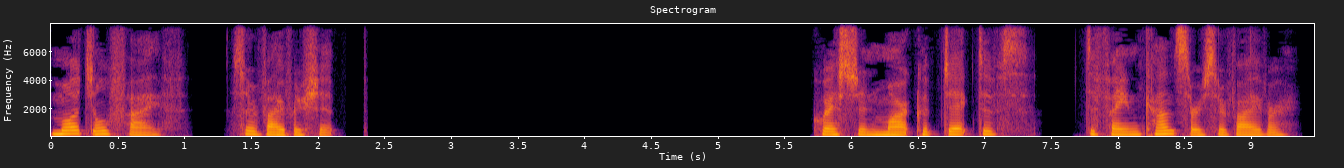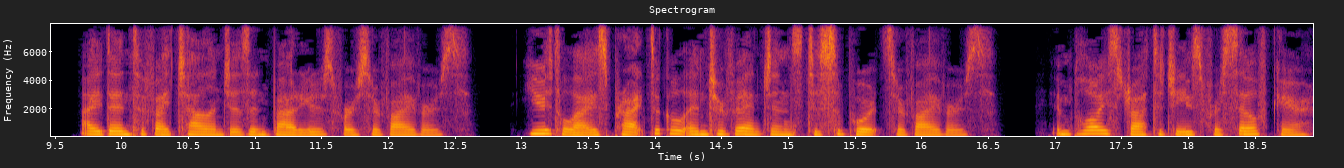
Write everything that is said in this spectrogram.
Module 5 Survivorship. Question mark Objectives Define cancer survivor. Identify challenges and barriers for survivors. Utilize practical interventions to support survivors. Employ strategies for self care.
